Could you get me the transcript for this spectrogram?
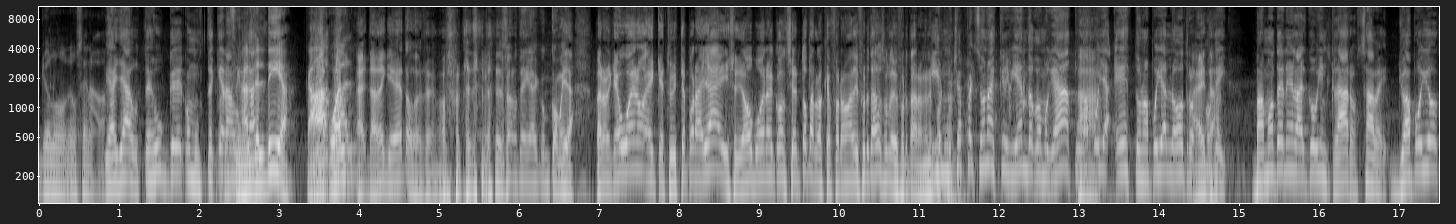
yo no, no sé nada. Y allá, usted juzgue como usted quiera Al final juzgar. del día, cada Cada cual. cual. Eh, Date quieto, eso no tiene que ver con comida. Pero qué bueno es que estuviste por allá y se dio bueno el concierto para los que fueron a disfrutarlo, se lo disfrutaron. es lo Y importante. muchas personas escribiendo como que, ah, tú no Ah. apoyas esto, no apoyas lo otro. Ahí está. Ok, vamos a tener algo bien claro, ¿sabes? Yo apoyo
